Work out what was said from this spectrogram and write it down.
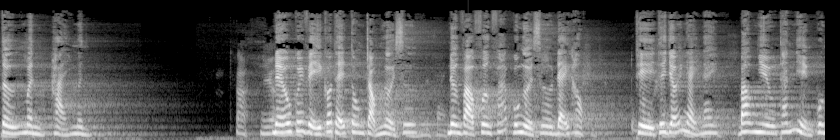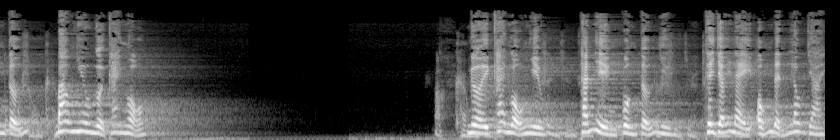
Tự mình hại mình. Nếu quý vị có thể tôn trọng người xưa nương vào phương pháp của người xưa để học thì thế giới ngày nay bao nhiêu thánh hiền quân tử bao nhiêu người khai ngộ người khai ngộ nhiều, thánh hiền quân tử nhiều. Thế giới này ổn định lâu dài.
